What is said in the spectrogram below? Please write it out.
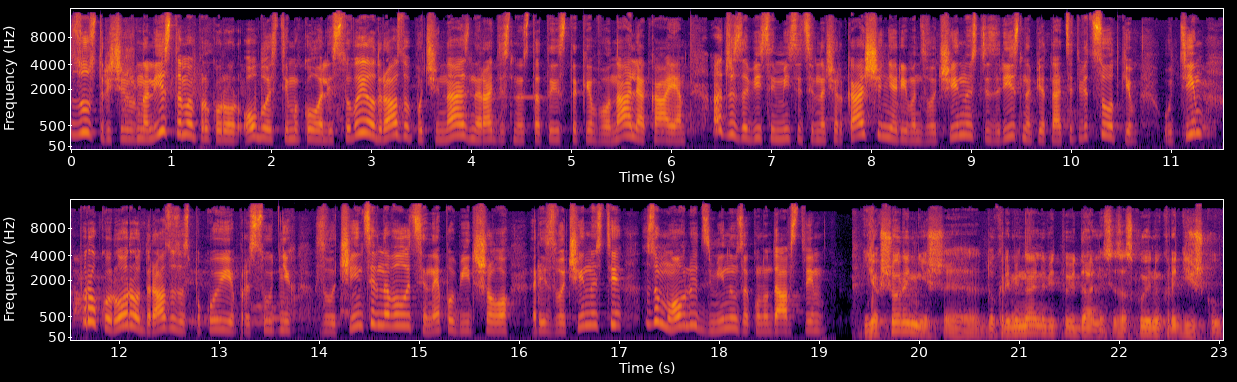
Зустрічі з журналістами прокурор області Микола Лісовий одразу починає з нерадісної статистики. Вона лякає. Адже за 8 місяців на Черкащині рівень злочинності зріс на 15%. Утім, прокурор одразу заспокоює присутніх. Злочинців на вулиці не побільшало. Ріст злочинності зумовлюють зміни у законодавстві. Якщо раніше до кримінальної відповідальності за скоєну крадіжку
